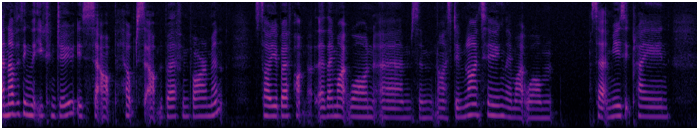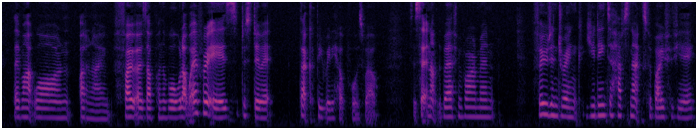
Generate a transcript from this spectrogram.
Another thing that you can do is set up, help to set up the birth environment. So your birth partner, uh, they might want um, some nice dim lighting. They might want certain music playing. They might want I don't know photos up on the wall, like whatever it is. Just do it. That could be really helpful as well. So, setting up the birth environment, food and drink. You need to have snacks for both of you.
